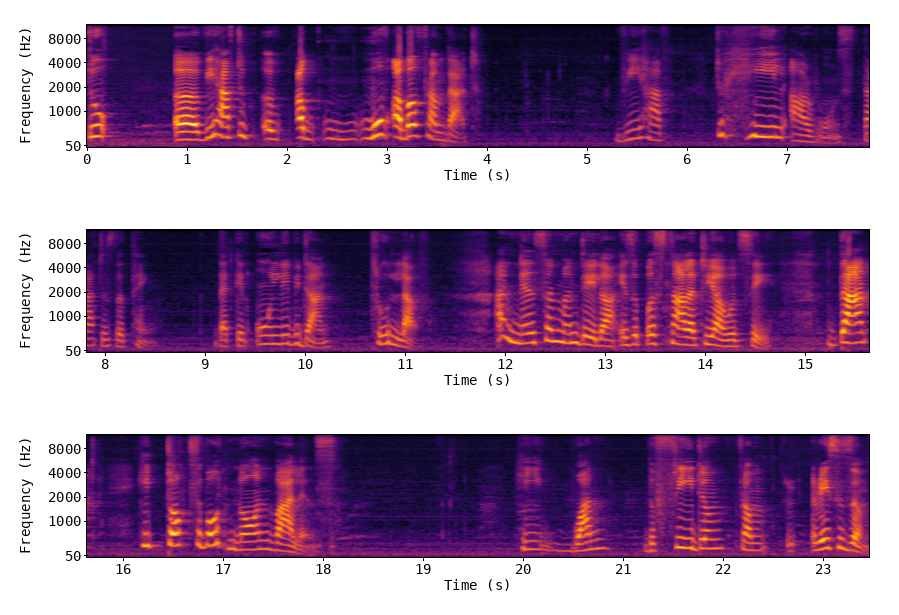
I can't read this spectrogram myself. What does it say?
to uh, we have to uh, up, move above from that. We have to heal our wounds. That is the thing that can only be done through love. And Nelson Mandela is a personality, I would say, that he talks about non-violence. He won the freedom from racism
